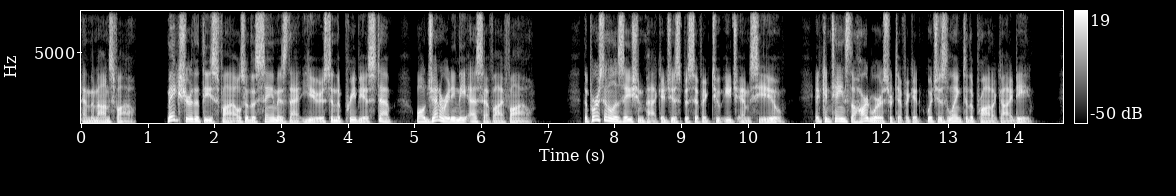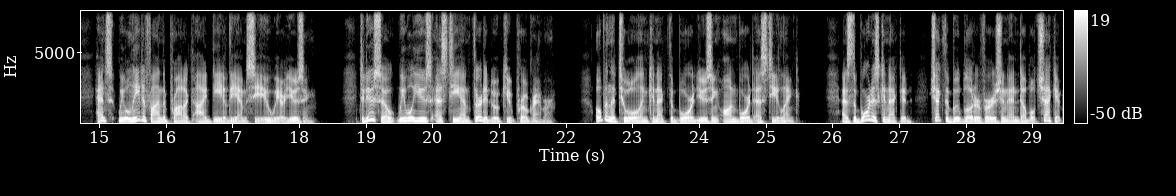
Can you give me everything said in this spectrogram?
and the nonce file. Make sure that these files are the same as that used in the previous step while generating the SFI file. The personalization package is specific to each MCU. It contains the hardware certificate which is linked to the product ID. Hence, we will need to find the product ID of the MCU we are using. To do so, we will use STM32Cube Programmer. Open the tool and connect the board using Onboard ST-Link. As the board is connected, check the bootloader version and double-check it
